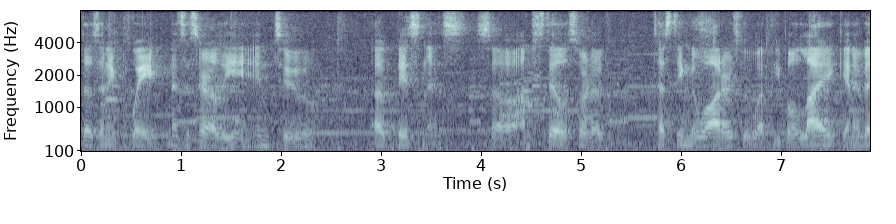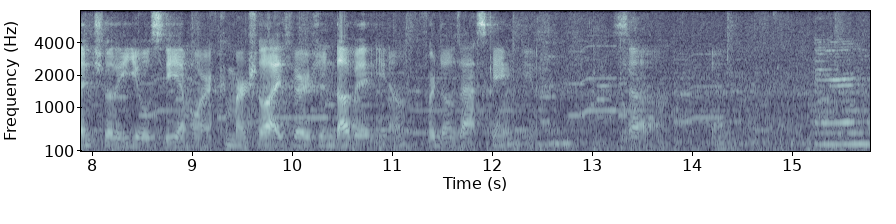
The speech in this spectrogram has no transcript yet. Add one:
doesn't equate necessarily into a business so I'm still sort of testing the waters with what people like and eventually you'll see a more commercialized version of it you know for those asking you know mm-hmm. so yeah And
